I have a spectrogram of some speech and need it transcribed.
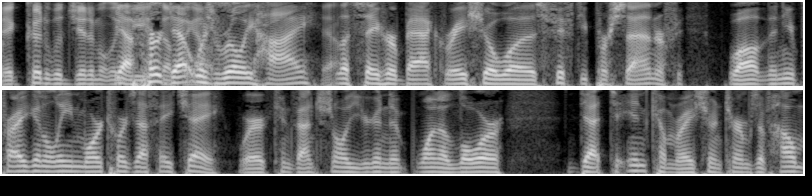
Yeah. it could legitimately Yeah, be if her debt was else. really high, Yeah. let's say her back ratio was 50% or well, then you're probably going to lean more towards FHA, where conventional you're going to want a lower debt to income ratio in terms of how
